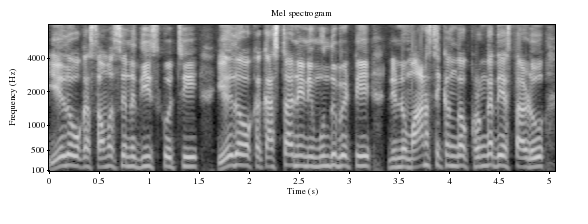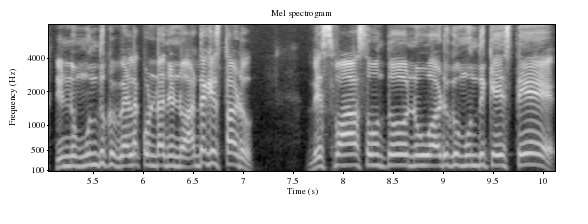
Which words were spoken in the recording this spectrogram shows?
ఏదో ఒక సమస్యను తీసుకొచ్చి ఏదో ఒక కష్టాన్ని నీ ముందు పెట్టి నిన్ను మానసికంగా కృంగదీస్తాడు నిన్ను ముందుకు వెళ్ళకుండా నిన్ను అడ్డగిస్తాడు. విశ్వాసంతో నువ్వు అడుగు ముందుకేస్తే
